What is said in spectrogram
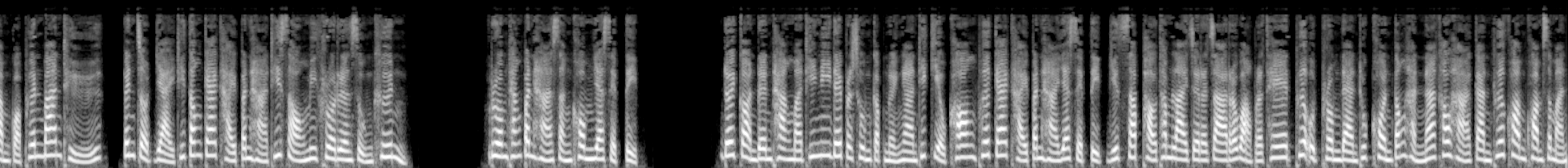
ต่ำกว่าเพื่อนบ้านถือ เป็นโจทย์ใหญ่ที่ต้องแก้ไขปัญหาที่สองมีครัวเรือนสูงขึ้น รวมทั้งปัญหาสังคมยาเสพติด โดยก่อนเดินทางมาที่นี่ได้ประชุมกับหน่วยงานที่เกี่ยวข้อง เพื่อแก้ไขปัญหายาเสพติดยึดทรัพย์เผาทำลายเจรจาระหว่างประเทศ เพื่ออุดพรมแดนทุกคนต้องหันหน้าเข้าหากันเพื่อความความสมาน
